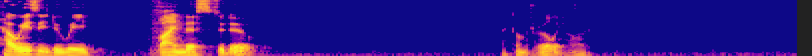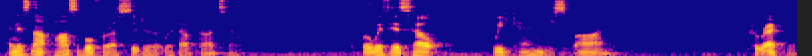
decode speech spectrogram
How easy do we find this to do? Comes really hard. And it's not possible for us to do it without God's help. But with His help, we can respond correctly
